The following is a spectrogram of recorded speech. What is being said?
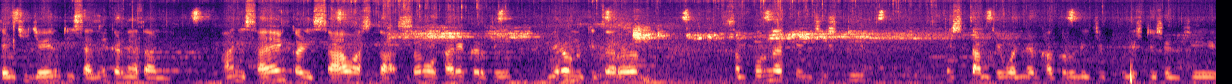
त्यांची जयंती साजरी करण्यात आली. आणि सायंकाळी सहा वाजता सर्व कार्यकर्ते मिरवणुकीचा रथ संपूर्ण त्यांची स्टीम तसेच आमचे वडनेर खाकरोलीचे पोलीस स्टेशनचे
